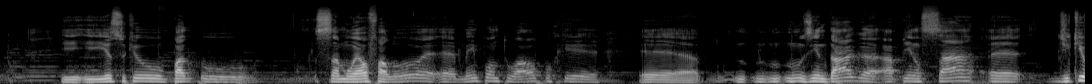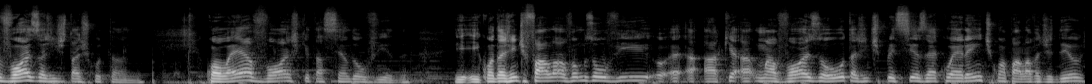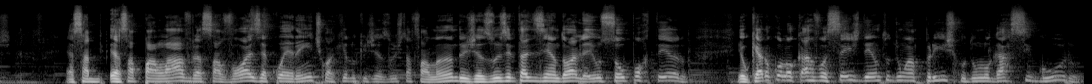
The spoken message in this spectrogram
E, e isso que o, o, Samuel falou é, é bem pontual, porque é, nos indaga a pensar é, de que voz a gente está escutando. Qual é a voz que está sendo ouvida? E, e, quando a gente fala, vamos ouvir é, uma voz ou outra, a gente precisa, é coerente com a palavra de Deus. Essa, essa palavra, essa voz é coerente com aquilo que Jesus está falando. E Jesus está dizendo: Olha, eu sou o porteiro. Eu quero colocar vocês dentro de um aprisco, de um lugar seguro.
